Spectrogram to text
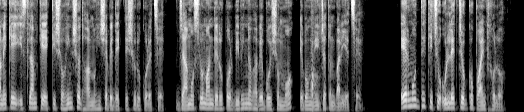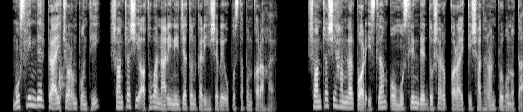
অনেকেই ইসলামকে একটি সহিংস ধর্ম হিসেবে দেখতে শুরু করেছে, যা মুসলমানদের উপর বিভিন্নভাবে বৈষম্য এবং নির্যাতন বাড়িয়েছে। এর মধ্যে কিছু উল্লেখযোগ্য পয়েন্ট হল মুসলিমদের প্রায় চরমপন্থী সন্ত্রাসী অথবা নারী নির্যাতনকারী হিসেবে উপস্থাপন করা হয়। সন্ত্রাসী হামলার পর ইসলাম ও মুসলিমদের দোষারোপ করা একটি সাধারণ প্রবণতা,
